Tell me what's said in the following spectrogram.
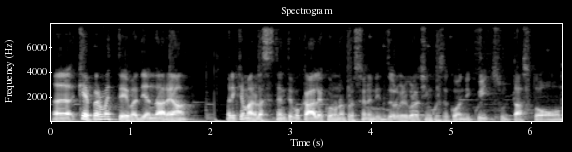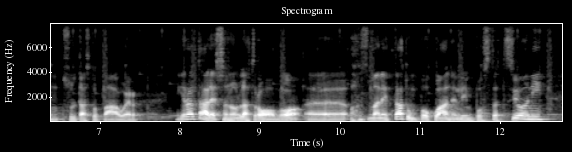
eh, che permetteva di andare a richiamare l'assistente vocale con una pressione di 0,5 secondi qui sul tasto, sul tasto power. In realtà adesso non la trovo, eh, ho smanettato un po' qua nelle impostazioni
